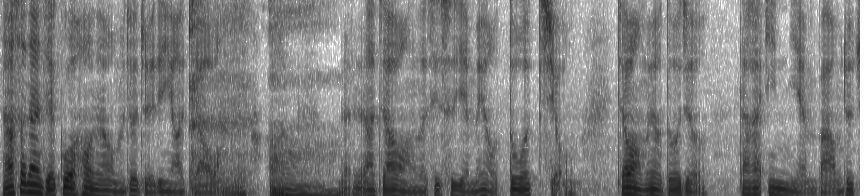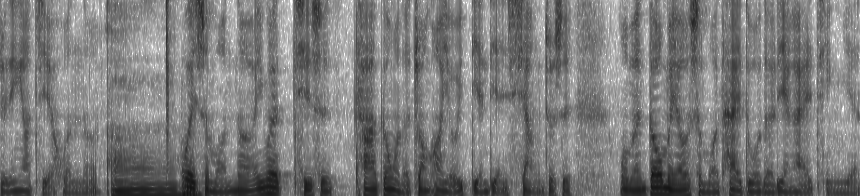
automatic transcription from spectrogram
然后圣诞节过后呢，我们就决定要交往了。哦，那交往了，其实也没有多久，交往没有多久，大概一年吧，我们就决定要结婚了。哦，为什么呢？因为其实他跟我的状况有一点点像，就是。我们都没有什么太多的恋爱经验。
